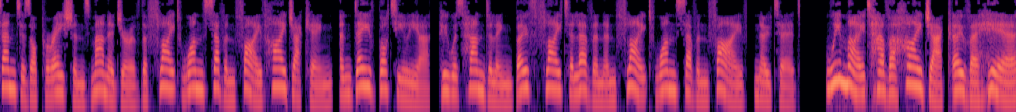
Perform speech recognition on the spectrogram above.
center's operations manager of the Flight 175 hijacking, and Dave Bottiglia, who was handling both Flight 11 and Flight 175 5, noted, "We might have a hijack over here,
